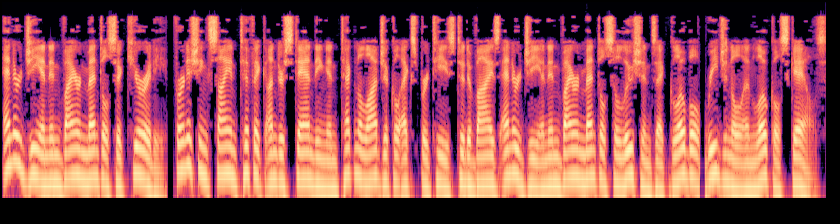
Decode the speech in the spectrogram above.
Energy and environmental security, furnishing scientific understanding and technological expertise to devise energy and environmental solutions at global, regional and local scales.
